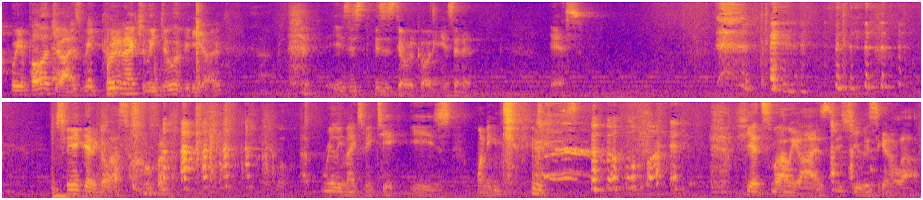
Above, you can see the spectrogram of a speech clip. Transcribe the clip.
we apologise. We couldn't actually do a video. Is this this is still recording, isn't it? Yes. Just gonna get a glass of water. what really makes me tick is wanting to. what? she had smiley eyes. She was gonna laugh.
